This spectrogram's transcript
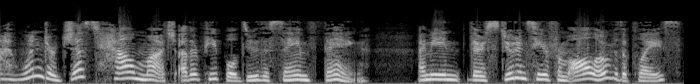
I wonder just how much other people do the same thing. I mean, there's students here from all over the place.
